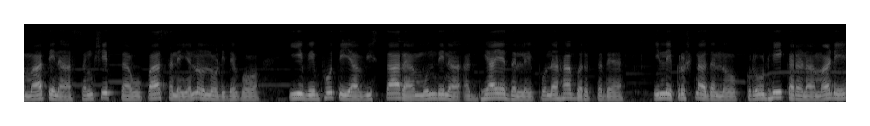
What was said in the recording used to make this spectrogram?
ಮಾತಿನ ಸಂಕ್ಷಿಪ್ತ ಉಪಾಸನೆಯನ್ನು ನೋಡಿದೆವು. ಈ ವಿಭೂತಿಯ ವಿಸ್ತಾರ ಮುಂದಿನ ಅಧ್ಯಾಯದಲ್ಲಿ ಪುನಃ ಬರುತ್ತದೆ. ಇಲ್ಲಿ ಕೃಷ್ಣ ಅದನ್ನು ಕ್ರೋಢೀಕರಣ ಮಾಡಿ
